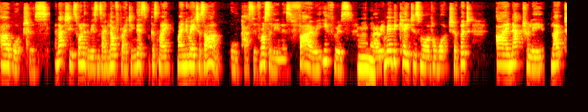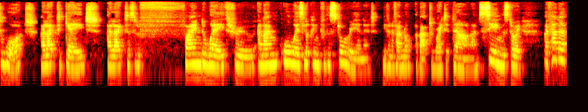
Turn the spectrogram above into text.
are watchers. And actually, it's one of the reasons I loved writing this because my, my narrators aren't all passive. Rosaleen is fiery, Aoife is mm. fiery. Maybe Kate is more of a watcher, but I naturally like to watch. I like to gauge. I like to sort of find a way through, and I'm always looking for the story in it, even if I'm not about to write it down. I'm seeing the story. I've had a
